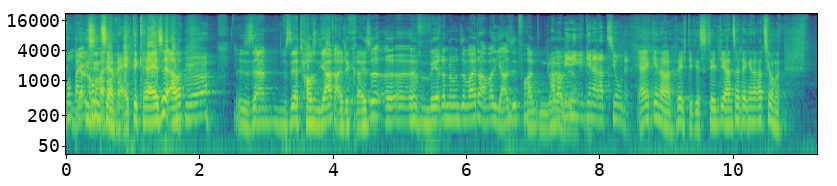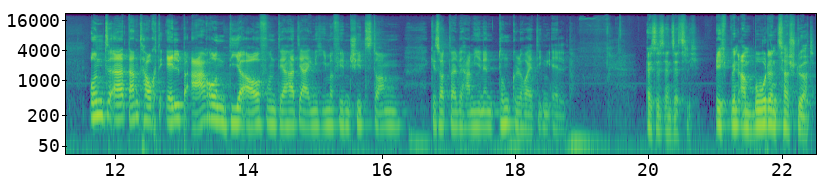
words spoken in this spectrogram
wobei, Das sind wobei- sehr weite Kreise, aber Sehr, sehr tausend Jahre alte Kreise äh, wären und so weiter, aber ja, sind vorhanden. aber ja, wenige ja. Generationen. ja, genau, richtig. Das zählt die Anzahl der Generationen. Und äh, dann taucht Elb Arondir auf und der hat ja eigentlich immer für den Shitstorm gesorgt, weil wir haben hier einen dunkelhäutigen Elb. Es ist entsetzlich. Ich bin am Boden zerstört.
